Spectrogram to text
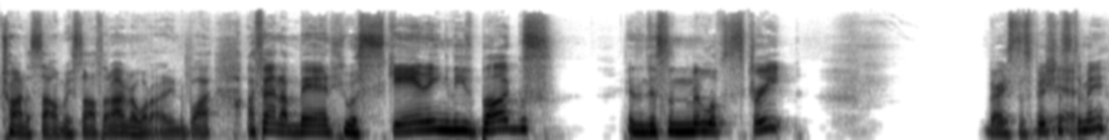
trying to sell me stuff, and I don't know what I need to buy. I found a man who was scanning these bugs, and this in the middle of the street. Very suspicious Yeah. to me.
